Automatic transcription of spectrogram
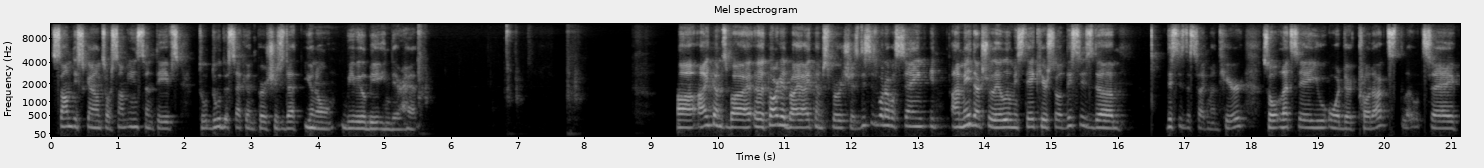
some discounts or some incentives to do the second purchase that, you know, we will be in their head. Uh, items by uh, target by items purchase. This is what I was saying. It, I made actually a little mistake here. So this is the this is the segment here. So let's say you ordered products. Let's say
